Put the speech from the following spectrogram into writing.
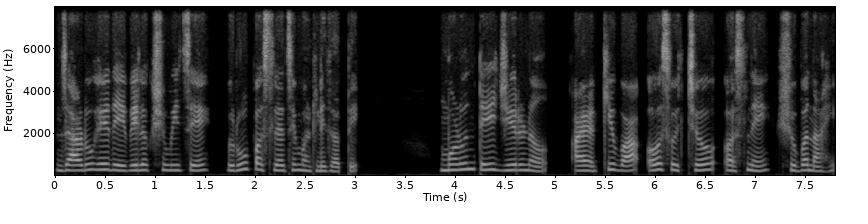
जाडू हे देवीलक्ष्मीचे रूप असल्याचे म्हटले जाते. म्हणून ते जीर्ण किंवा अस्वच्छ असणे शुभ नाही.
